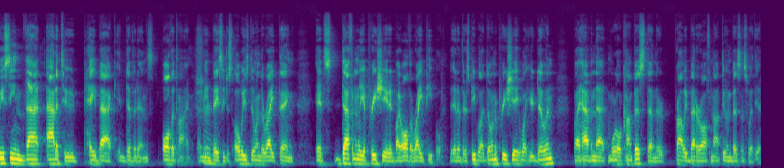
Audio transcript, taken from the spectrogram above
We've seen that attitude pay back in dividends all the time. I mean, basically just always doing the right thing. It's definitely appreciated by all the right people. And if there's people that don't appreciate what you're doing by having that moral compass, then they're probably better off not doing business with you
